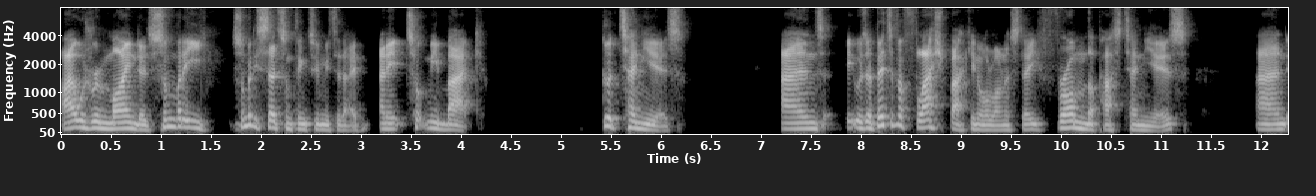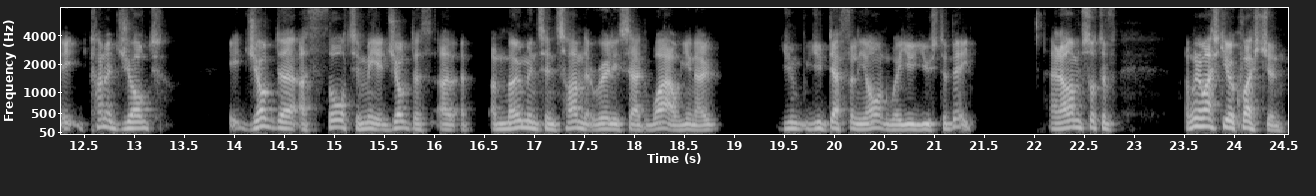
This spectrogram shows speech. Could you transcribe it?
I was reminded somebody somebody said something to me today, and it took me back good 10 years. And it was a bit of a flashback, in all honesty, from the past 10 years. And it kind of jogged, it jogged a, a thought in me. It jogged a, a, a moment in time that really said, wow, you know, you you definitely aren't where you used to be. And I'm sort of, I'm going to ask you a question.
